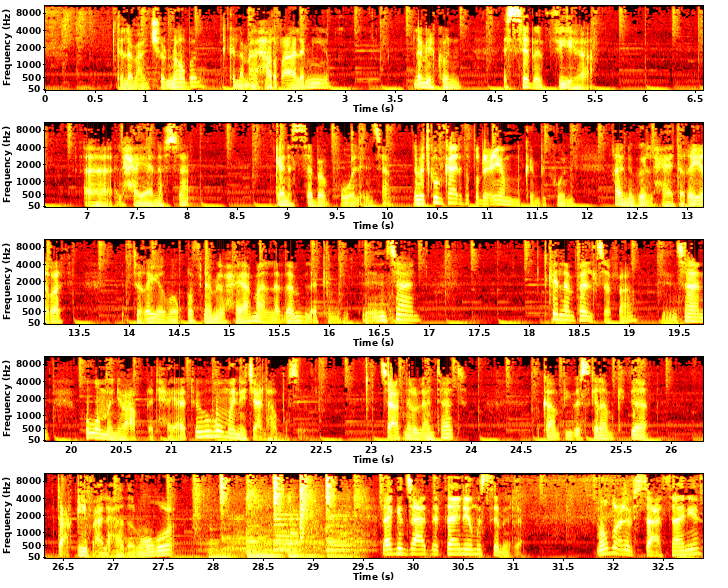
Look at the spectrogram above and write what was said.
تكلم عن تشيرنوبل تكلم عن حرب عالمية. لم يكن السبب فيها آه، الحياة نفسها. كان السبب هو الإنسان. لما تكون كارثة طبيعية ممكن بيكون خلينا نقول الحياة تغيرت. تغير موقفنا من الحياة ما لنا ذنب. لكن الإنسان نتكلم فلسفة. الإنسان هو من يعقد حياته وهو من يجعلها بسيطة. ساعتنا الأولى انتهت. وكان في بس كلام كذا تعقيب على هذا الموضوع. لكن ساعتنا الثانية مستمرة. موضوعنا في الساعة الثانية؟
